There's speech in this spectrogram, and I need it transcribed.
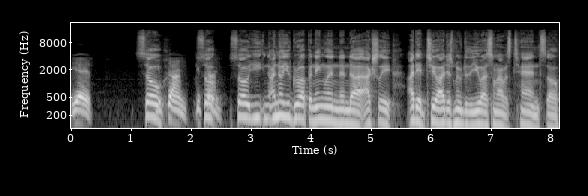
Yes, So, give thanks, give so, thanks. so you, I know you grew up in England, and uh, actually, I did too. I just moved to the U.S. when I was ten, so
